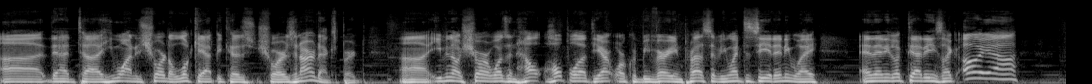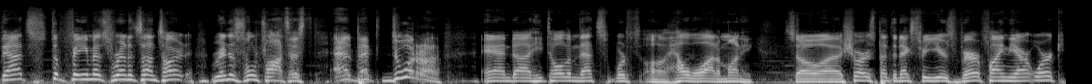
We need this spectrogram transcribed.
uh, that uh, he wanted Shore to look at because Shore is an art expert. Uh, even though Shore wasn't hopeful that the artwork would be very impressive, he went to see it anyway. And then he looked at it and he's like, oh, yeah, that's the famous Renaissance art, Renaissance artist, Albert Dürer. And uh, he told him that's worth a hell of a lot of money. So uh, Shore spent the next three years verifying the artwork.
